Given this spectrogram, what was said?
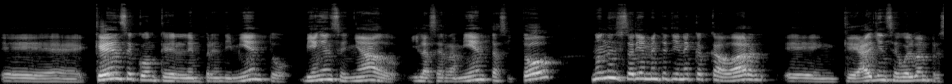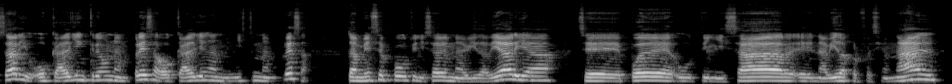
Eh, quédense con que el emprendimiento bien enseñado y las herramientas y todo, no necesariamente tiene que acabar en que alguien se vuelva empresario o que alguien crea una empresa o que alguien administre una empresa. También se puede utilizar en la vida diaria, se puede utilizar en la vida profesional,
